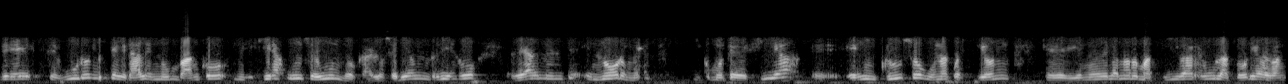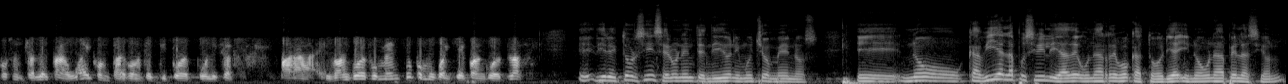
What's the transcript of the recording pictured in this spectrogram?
de seguro integral en un banco ni siquiera un segundo, Carlos. Sería un riesgo realmente enorme y como te decía, eh, es incluso una cuestión que viene de la normativa regulatoria del Banco Central del Paraguay contar con este tipo de pólizas para el Banco de Fomento como cualquier banco de plaza. Eh, director, sin ser un entendido ni mucho menos, eh, ¿no cabía la posibilidad de una revocatoria y no una apelación?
